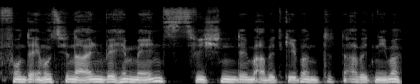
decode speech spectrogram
von der emotionalen Vehemenz zwischen dem Arbeitgeber und dem Arbeitnehmer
